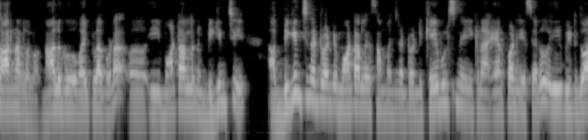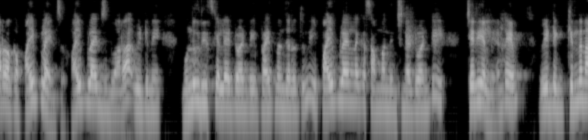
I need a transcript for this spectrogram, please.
కార్నర్లలో నాలుగు వైపులా కూడా ఈ మోటార్లను బిగించి ఆ బిగించినటువంటి మోటార్లకు సంబంధించినటువంటి కేబుల్స్ని ఇక్కడ ఏర్పాటు చేశారు. ఈ వీటి ద్వారా ఒక పైప్ లైన్స్ పైప్ లైన్స్ ద్వారా వీటిని ముందుకు తీసుకెళ్ళేటువంటి ప్రయత్నం జరుగుతుంది. ఈ పైప్ లైన్లకు సంబంధించినటువంటి చర్యల్ని అంటే వీటికి కిందన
